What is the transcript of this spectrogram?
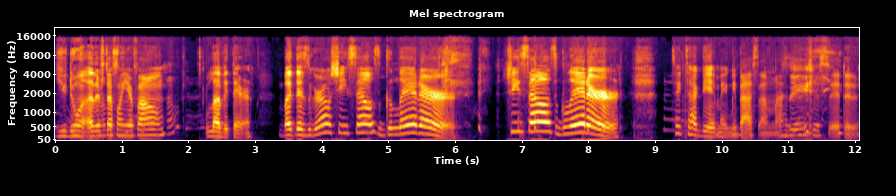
you oh, doing other stuff on your phone. Okay. Love it there. But this girl, she sells glitter. she sells glitter. TikTok did make me buy something. I just said that.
